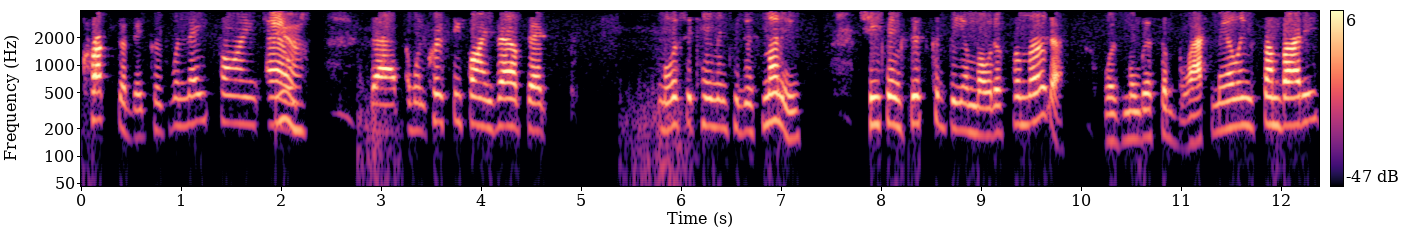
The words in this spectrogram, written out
crux of it because when they find out Yeah. that when Kristy finds out that Melissa came into this money, she thinks this could be a motive for murder. Was Melissa blackmailing somebody?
